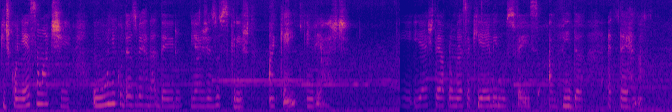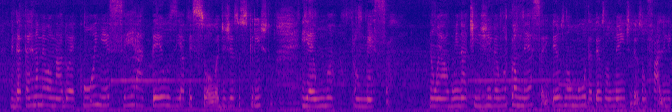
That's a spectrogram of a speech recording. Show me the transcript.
que te conheçam a ti, o único Deus verdadeiro, e a Jesus Cristo, a quem enviaste. E, e esta é a promessa que ele nos fez, a vida eterna Vida eterna, meu amado, é conhecer a Deus e a pessoa de Jesus Cristo. E é uma promessa. Não é algo inatingível, é uma promessa. E Deus não muda, Deus não mente, Deus não falha, Ele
